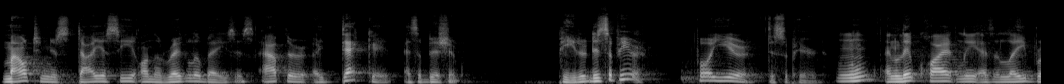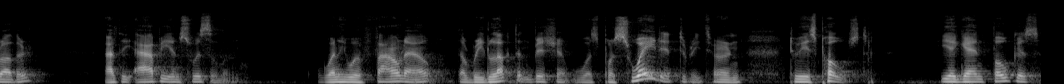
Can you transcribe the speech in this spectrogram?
mountainous diocese on a regular basis. After a decade as a bishop, Peter disappeared for a year Disappeared. Mhm. and lived quietly as a lay brother at the abbey in Switzerland. When he was found out, the reluctant bishop was persuaded to return to his post. He again focused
